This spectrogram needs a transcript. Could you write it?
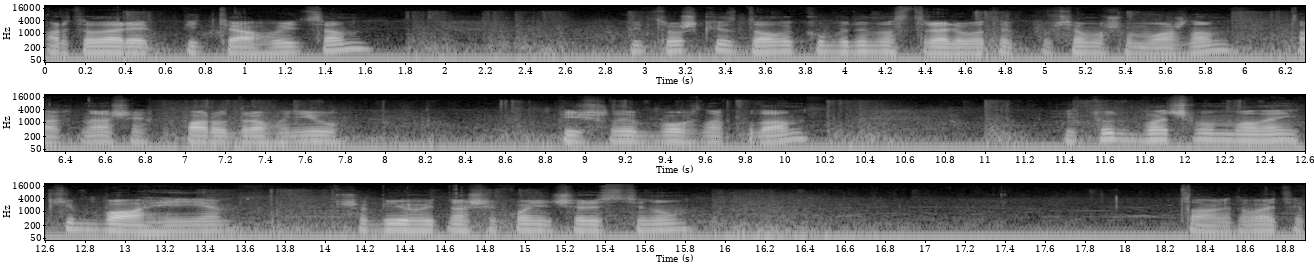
артилерія підтягується. І трошки здалеку будемо настрелювати по всьому, що можна. Так, наших пару драгонів пішли бог зна куди. І тут бачимо маленькі баги є, що бігають наші коні через стіну. Так, давайте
